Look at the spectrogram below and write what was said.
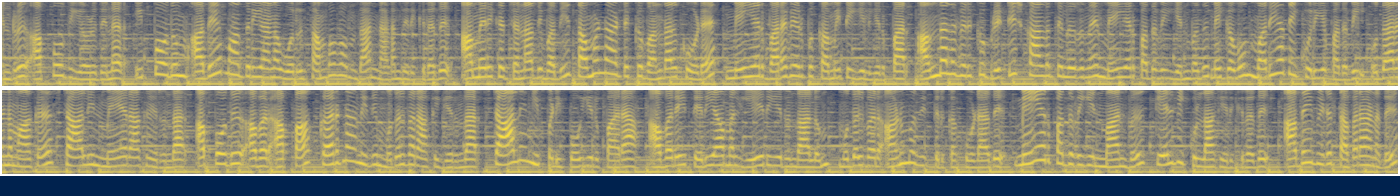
என்று அப்போது எழுதினர். இப்போதும் அதே மாதிரியான ஒரு சம்பவம் தான் நடந்திருக்கிறது. அமெரிக்க ஜனாதிபதி தமிழ்நாட்டுக்கு வந்தால் கூட மேயர் வரவேற்பு கமிட்டியில் இருப்பார். அந்த அளவிற்கு பிரிட்டிஷ் காலத்திலிருந்தே மேயர் பதவி என்பது மிகவும் மரியாதைக்குரிய பதவி. உதாரணமாக ஸ்டாலின் மேயராக இருந்தார். அப்போது அவர் அப்பா கருணாநிதி முதல்வராக இருந்தார். ஸ்டாலின் இப்படி போயிருப்பார்? அவரே தெரியாமல் ஏறி இருந்தாலும் முதல்வர் அனுமதித்திருக்க கூடாது. மேயர் பதவியின் மாண்பு கேள்விக்குள்ளாகி இருக்கிறது. அதைவிட தவறானது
